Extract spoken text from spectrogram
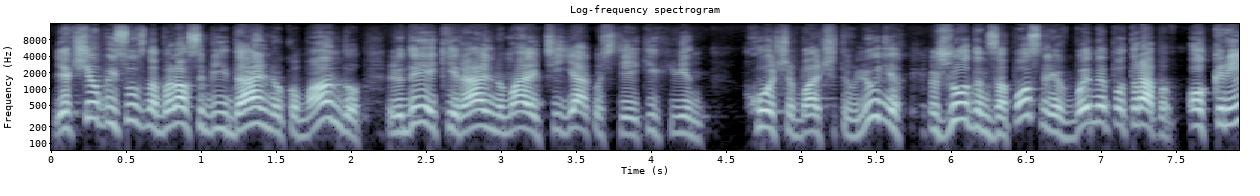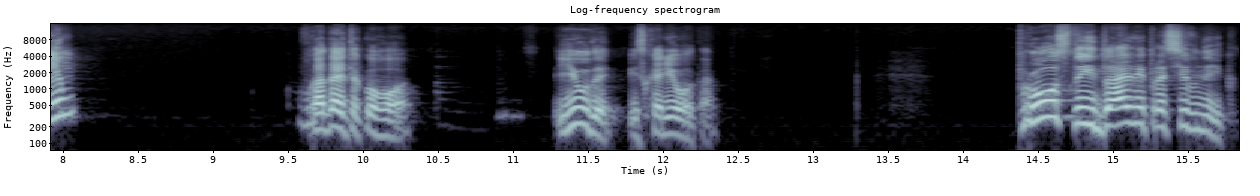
Якщо б Ісус набирав собі ідеальну команду, людей, які реально мають ті якості, яких він хоче бачити в людях, жоден з апостолів би не потрапив. Окрім, вгадайте кого? Юди Іскаріота. Просто ідеальний працівник.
